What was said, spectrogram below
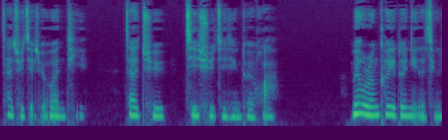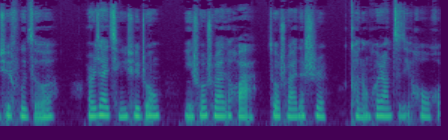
再去解决问题，再去继续进行对话。没有人可以对你的情绪负责，而在情绪中，你说出来的话、做出来的事，可能会让自己后悔。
